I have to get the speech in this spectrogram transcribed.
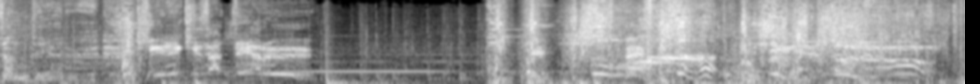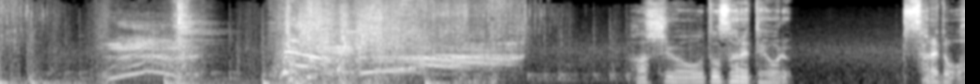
刻んでやる。切り刻んでやる橋は落とされておる。されど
